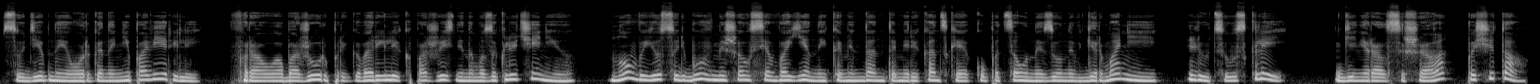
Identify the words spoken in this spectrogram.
судебные органы не поверили. Фрау Абажур приговорили к пожизненному заключению, но в ее судьбу вмешался военный комендант американской оккупационной зоны в Германии Люциус Клей. Генерал США посчитал,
